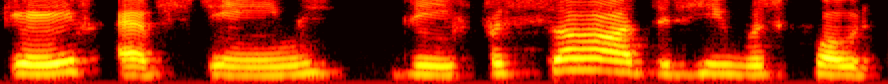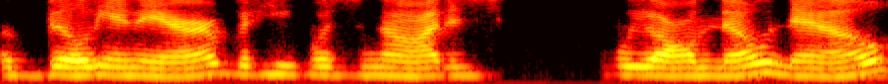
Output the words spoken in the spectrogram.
gave Epstein the facade that he was quote a billionaire, but he was not, as we all know now.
